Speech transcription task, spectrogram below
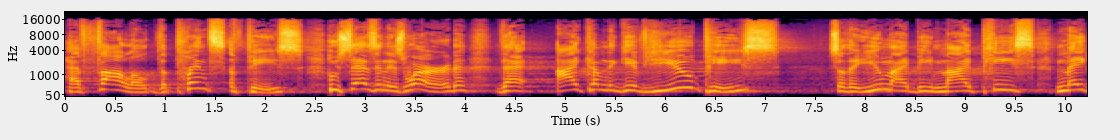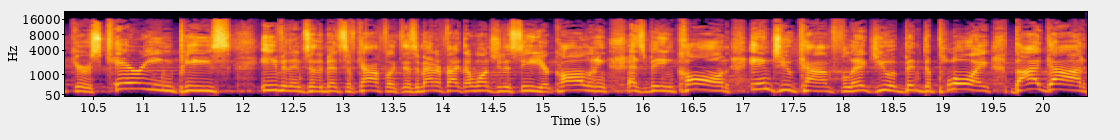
have followed the Prince of Peace, who says in his word that I come to give you peace so that you might be my peacemakers, carrying peace even into the midst of conflict. As a matter of fact, I want you to see your calling as being called into conflict. You have been deployed by God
